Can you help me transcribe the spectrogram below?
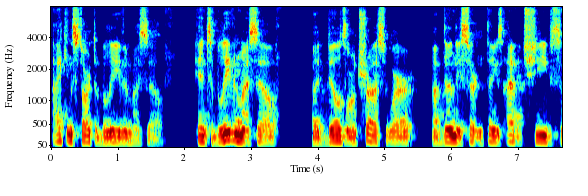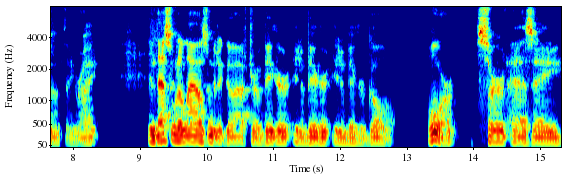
I can start to believe in myself. And to believe in myself, it builds on trust where I've done these certain things, I've achieved something, right? And that's what allows me to go after a bigger and a bigger and a bigger goal, or serve as a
